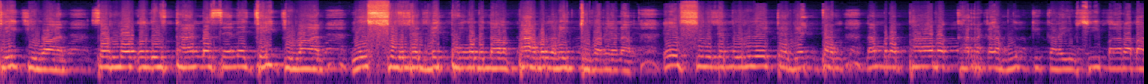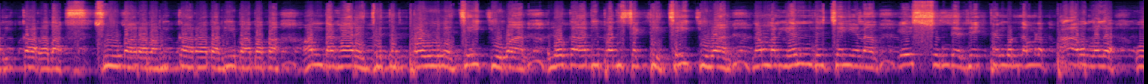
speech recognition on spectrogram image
ജയിക്കുവാൻ സ്വർലോക ദുഷ്ടാൻമസേനെ ജയിക്കുവാൻ യേശുവിന്റെ രക്തം കൊണ്ട് നാം പാപങ്ങൾ ഏറ്റു പറയണം യേശുവിന്റെ മുറിവേറ്റ രക്തം നമ്മുടെ പാപക്കറകളെ മുക്കിക്കളയും അന്ധകാര പ്രഭുവിനെ ജയിക്കുവാൻ ലോകാധിപതി ശക്തി ജയിക്കുവാൻ നമ്മൾ എന്ത് ചെയ്യണം? യേശുവിന്റെ രക്തം കൊണ്ട് നമ്മുടെ പാവങ്ങൾ ഓ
